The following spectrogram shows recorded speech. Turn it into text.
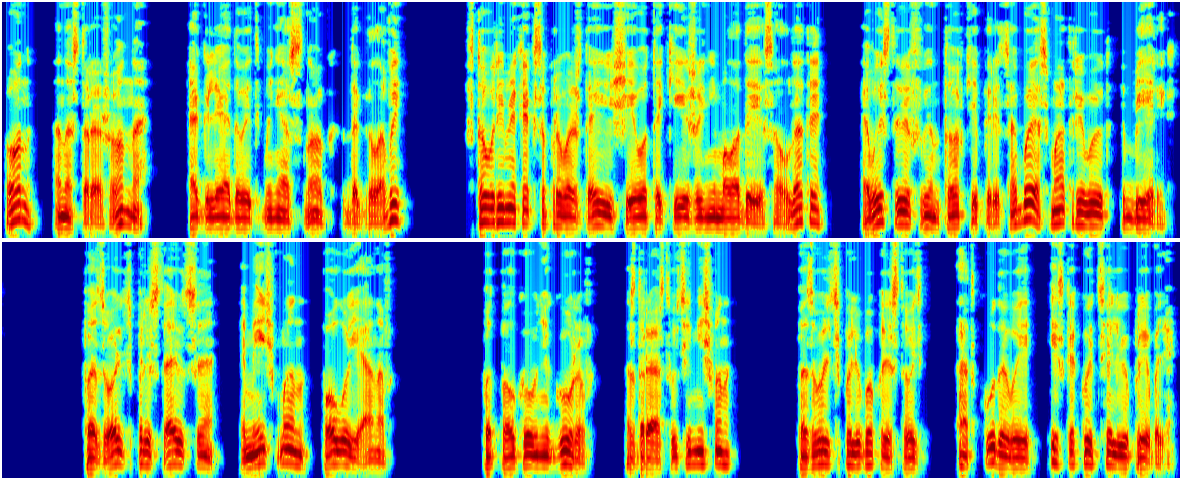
Он настороженно оглядывает меня с ног до головы, в то время как сопровождающие его такие же немолодые солдаты, выставив винтовки перед собой, осматривают берег. Позвольте представиться, Мичман Полуянов. Подполковник Гуров. Здравствуйте, Мичман. Позвольте полюбопытствовать, откуда вы и с какой целью прибыли?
